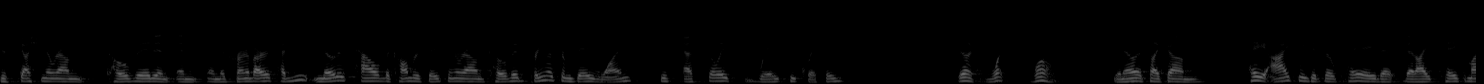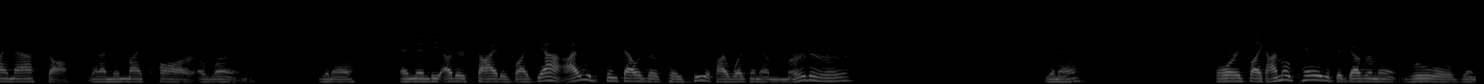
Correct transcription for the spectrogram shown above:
discussion around COVID and, and, and the coronavirus, have you noticed how the conversation around COVID, pretty much from day one, just escalates way too quickly? You're like, what? Whoa. You know, it's like, um, hey, I think it's okay that, that I take my mask off when I'm in my car alone, you know? And then the other side is like, yeah, I would think that was okay too if I wasn't a murderer, you know? Or it's like, I'm okay with the government rules and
